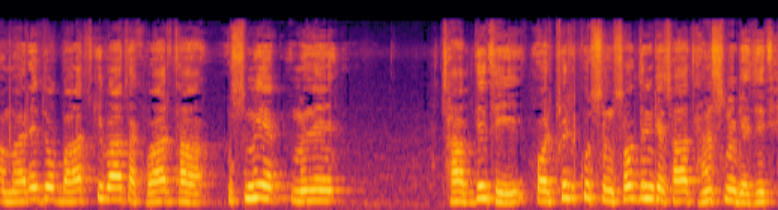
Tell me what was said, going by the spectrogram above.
हमारे जो बात की बात अखबार था, उसमें एक मैंने छाप दी थी और फिर कुछ संशोधन के साथ हंस में भेजी थी।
